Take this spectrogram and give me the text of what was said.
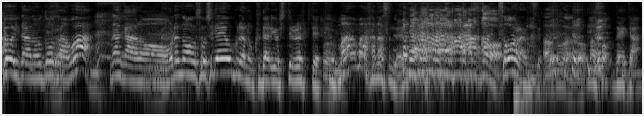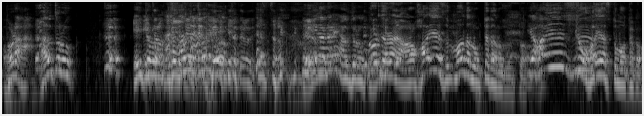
今日いたあのお父さんはなんかあの俺の祖師ヶ谷大倉の下りを知ってるらしくて、まあまあ話すんだよ。あ そう。そうなんですよ。あそうなの？まあそう。でじゃあほらアウトローエイトロー。映画だねアウトロー。なんじゃないのあのハイエースまだ乗ってたのずっと。いやハイエース。今日ハイエース止まってたから。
